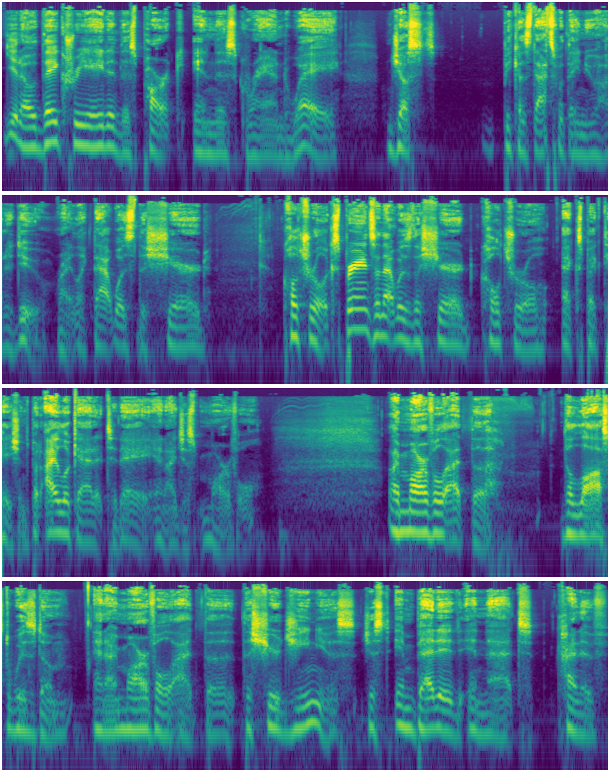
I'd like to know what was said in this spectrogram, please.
you know, they created this park in this grand way just because that's what they knew how to do, right? Like that was the shared cultural experience and that was the shared cultural expectations. But i look at it today and i just marvel. I marvel at the the lost wisdom and i marvel at the the sheer genius just embedded in that kind of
